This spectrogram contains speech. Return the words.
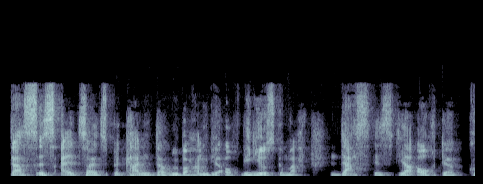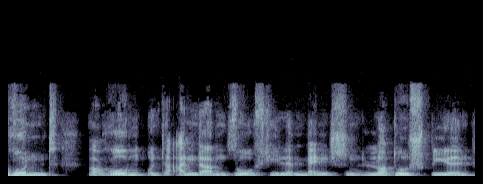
Das ist allseits bekannt, darüber haben wir auch Videos gemacht. Das ist ja auch der Grund, warum unter anderem so viele Menschen Lotto spielen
